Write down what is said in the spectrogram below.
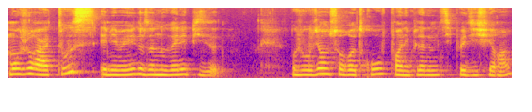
Bonjour à tous et bienvenue dans un nouvel épisode. Aujourd'hui, on se retrouve pour un épisode un petit peu différent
